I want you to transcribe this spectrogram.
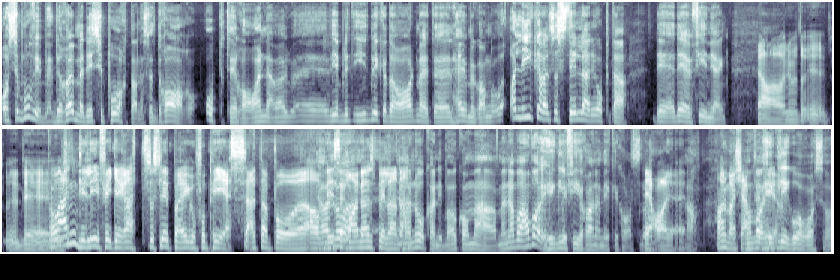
Og så må vi berømme de supporterne som drar opp til Rane. Eh, Vi er blitt ydmyket av Radme en haug med ganger, og allikevel så stiller de opp der. Det, det er en fin gjeng. Ja, det Og endelig fikk jeg rett, så slipper jeg å få pes etterpå av Ja, disse Ranheim-spillerne. Ja, nå kan de bare komme her. Men han var, han var en hyggelig fyr, han er Mikke Karlsen. Ja, ja, ja. Han var Han var hyggelig i går også.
